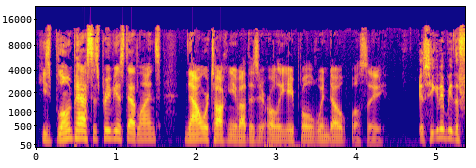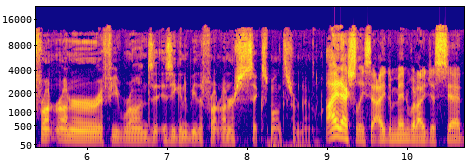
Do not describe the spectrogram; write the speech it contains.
He's blown past his previous deadlines. Now we're talking about this early April window. We'll see. Is he going to be the front runner if he runs? Is he going to be the front runner six months from now? I'd actually say I'd amend what I just said.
